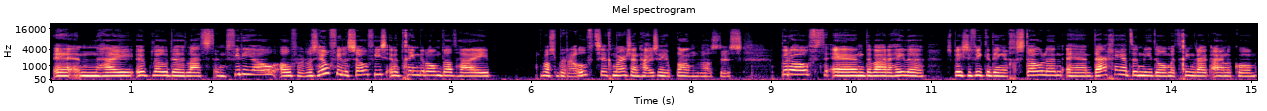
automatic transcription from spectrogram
En hij uploadde laatst een video over. Het was heel filosofisch. En het ging erom dat hij was beroofd, zeg maar. Zijn huis in Japan was dus beroofd. En er waren hele specifieke dingen gestolen. En daar ging het hem niet om. Het ging er uiteindelijk om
